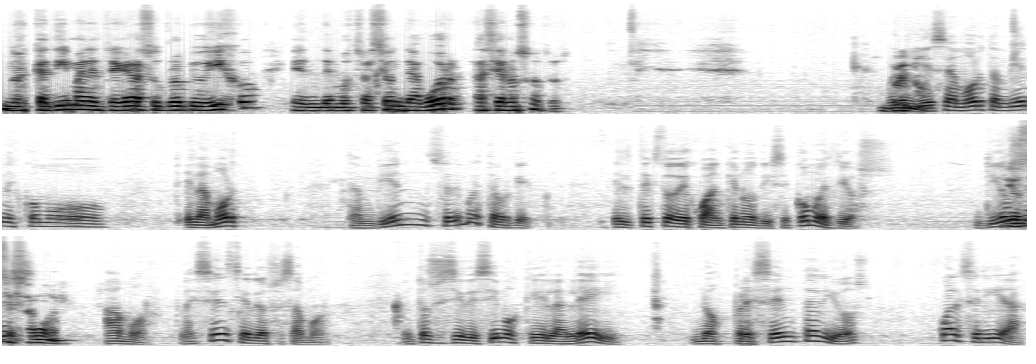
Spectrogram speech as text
no escatima en entregar a su propio Hijo en demostración de amor hacia nosotros. Bueno, Bueno, y ese amor también es como, el amor también se demuestra, porque el texto de Juan que nos dice, ¿cómo es Dios? Dios, Dios es amor. amor. La esencia de Dios es amor. Entonces, si decimos que la ley nos presenta a Dios, ¿cuál sería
